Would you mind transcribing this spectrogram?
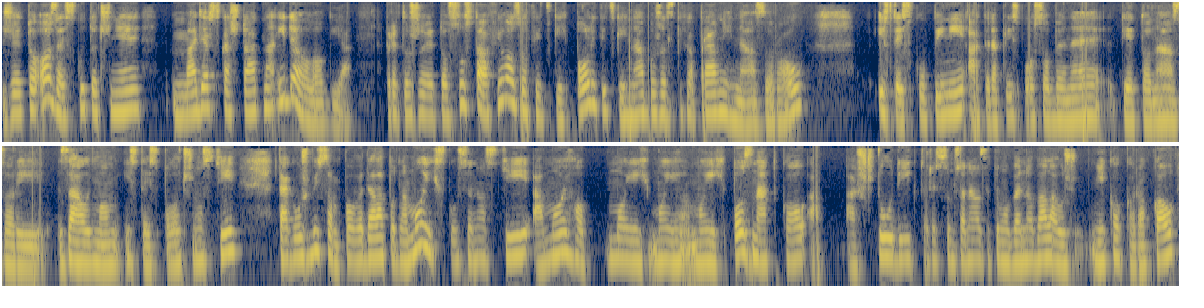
že je to ozaj skutočne maďarská štátna ideológia, pretože je to sústav filozofických, politických, náboženských a právnych názorov, istej skupiny a teda prispôsobené tieto názory záujmom istej spoločnosti, tak už by som povedala podľa mojich skúseností a mojho, mojich, mojich, mojich poznatkov a a štúdí, ktoré som sa naozaj tomu venovala už niekoľko rokov,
